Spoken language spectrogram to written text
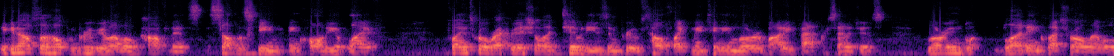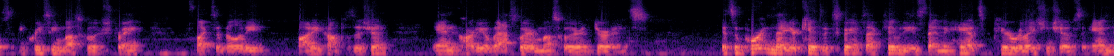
It can also help improve your level of confidence, self-esteem, and quality of life. Flying squirrel recreational activities improves health like maintaining lower body fat percentages, lowering bl blood and cholesterol levels, increasing muscular strength, flexibility, body composition, and cardiovascular and muscular endurance. It's important that your kids experience activities that enhance peer relationships and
